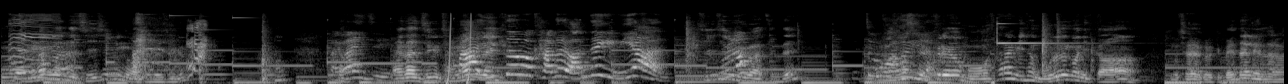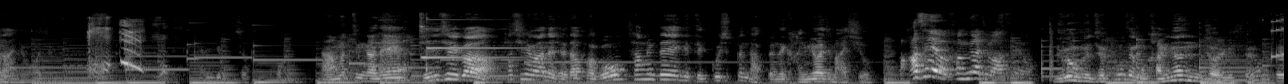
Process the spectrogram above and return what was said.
장난이었는데 진심인 것 같은데 지금? 장난이지. 아니 난 지금 다 장난이 유튜브 각을 만들기 위한 진심인 몰라? 것 같은데? 유튜브 뭐 사실 위한. 그래요 뭐 사람 이상 모르는 거니까 뭐 제가 그렇게 매달리는 사람은 아니어가지고 알겠죠 아무튼 간에 진실과 사실만을 대답하고 상대에게 듣고 싶은 답변을 강요하지 마시오 마세요. 강요하지 마세요. 누가 보면 제가 평소에 뭐 강요하는 줄 알겠어요? 전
